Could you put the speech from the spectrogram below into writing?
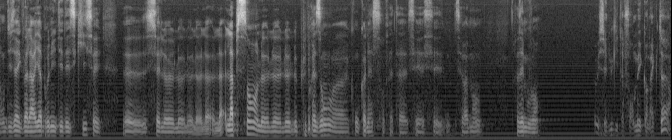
on disait avec Valeria Bruni Tedeschi, c'est euh, l'absent le, le- plus présent euh, qu'on connaisse en fait. Euh, c'est vraiment très émouvant. Oui, c'est lui qui t'a formé comme acteur.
